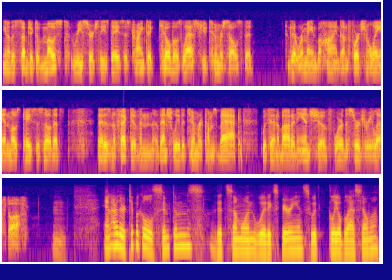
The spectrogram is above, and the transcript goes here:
you know, the subject of most research these days is trying to kill those last few tumor cells that that remain behind. Unfortunately, in most cases, though, that's that isn't effective, and eventually the tumor comes back within about an inch of where the surgery left off. Hmm. And are there typical symptoms that someone would experience with glioblastoma?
